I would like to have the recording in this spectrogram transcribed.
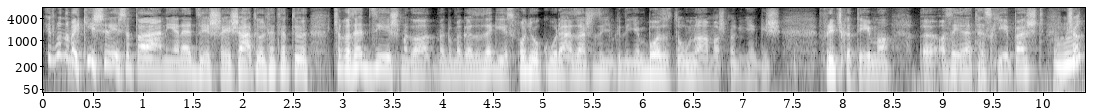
és mondom, egy kis része talán ilyen edzésre is átültethető, csak az edzés, meg, a, meg, meg az, az egész fogyókúrázás, az egyébként egy ilyen borzasztó unalmas, meg egy ilyen kis fricska téma az élethez képest, uh-huh. csak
